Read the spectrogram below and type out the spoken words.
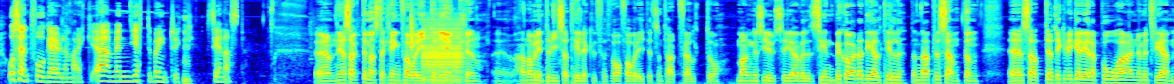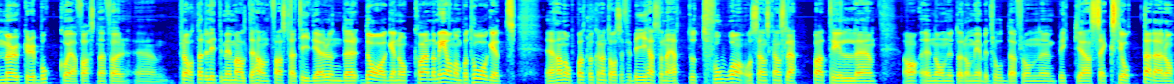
Och sen två Gary Lamarck. Ja, men jättebra intryck mm. senast. Eh, ni har sagt det mesta kring favoriten egentligen. Eh, han har väl inte visat tillräckligt för att vara favorit i ett sånt här fält och Magnus Djuse gör väl sin beskörda del till den där presenten. Eh, så att jag tycker vi garderar på här. Nummer tre, Mercury Book har jag fastnat för. Eh, pratade lite med Malte Handfast här tidigare under dagen och har ändå med honom på tåget. Eh, han hoppas på att kunna ta sig förbi hästarna 1 och 2 och sen ska han släppa till eh, ja, eh, någon av de mer betrodda från bricka 6 till 8 där då.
